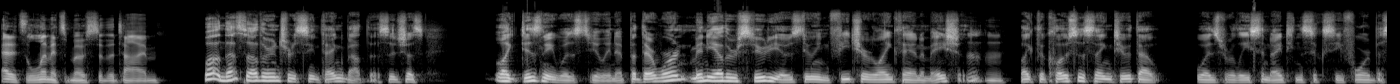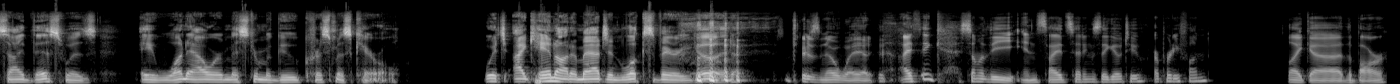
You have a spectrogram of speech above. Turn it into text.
at its limits most of the time. Well, and that's the other interesting thing about this. It's just like Disney was doing it, but there weren't many other studios doing feature length animation. Mm-mm. Like the closest thing to it that was released in 1964 beside this was a one hour Mr. Magoo Christmas Carol, which I cannot imagine looks very good. There's no way. I think some of the inside settings they go to are pretty fun, like uh, the bar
